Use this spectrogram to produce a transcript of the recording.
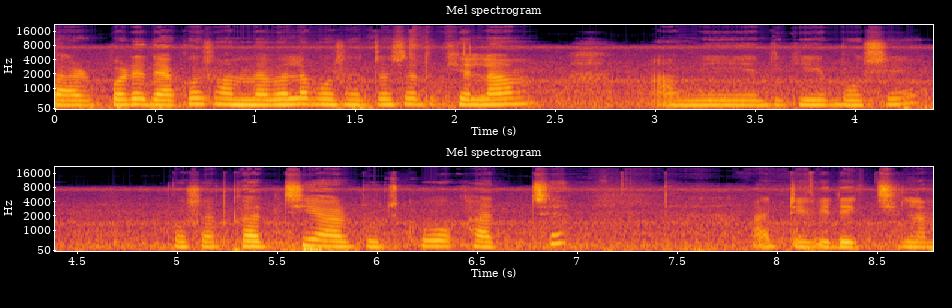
তারপরে দেখো সন্ধ্যাবেলা প্রসাদ টসাদ খেলাম, আমি এদিকে বসে প্রসাদ খাচ্ছি আর পুচকুও খাচ্ছে, আর টিভি দেখছিলাম।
